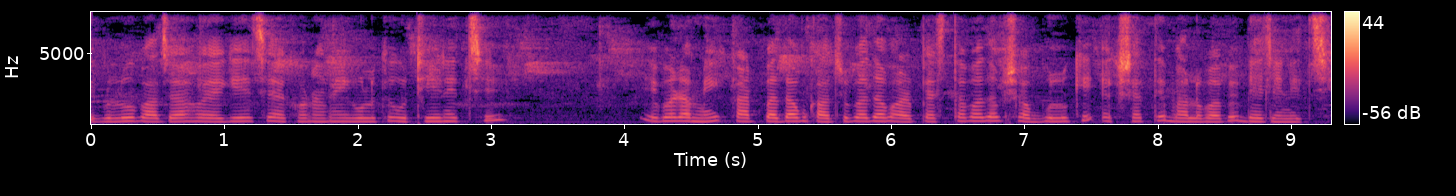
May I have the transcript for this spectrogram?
এগুলো ভাজা হয়ে গিয়েছে, এখন আমি এগুলোকে উঠিয়ে নিচ্ছি। এবার আমি কাঠবাদাম, কাজু বাদাম আর পেস্তা বাদাম সবগুলোকে একসাথে ভালোভাবে ভেজে নিচ্ছি।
